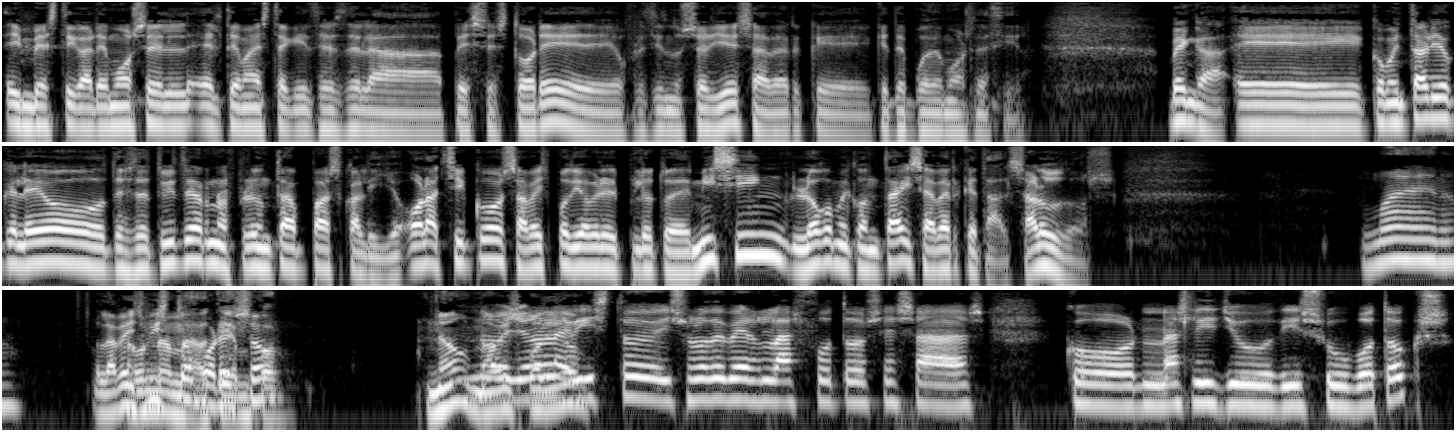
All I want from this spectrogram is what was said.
investigaremos el, el tema este que dices de la PS Store eh, ofreciendo series a ver qué, qué te podemos decir. Venga, eh, comentario que leo desde Twitter nos pregunta Pascalillo. Hola chicos, ¿habéis podido ver el piloto de Missing? Luego me contáis a ver qué tal. Saludos. Bueno. ¿Lo habéis no visto dado por eso? No, no, No, habéis yo no la he visto y solo de ver las fotos esas con Ashley Judd y su Botox.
